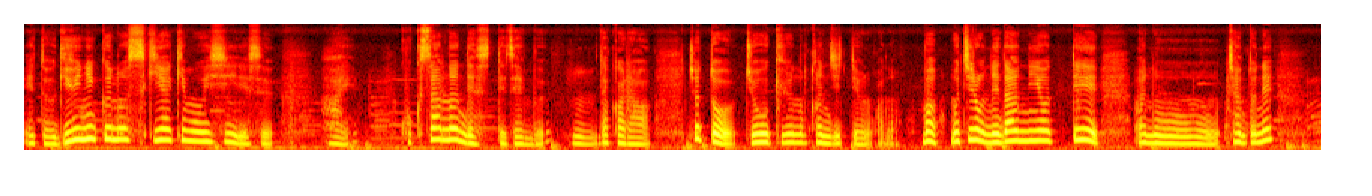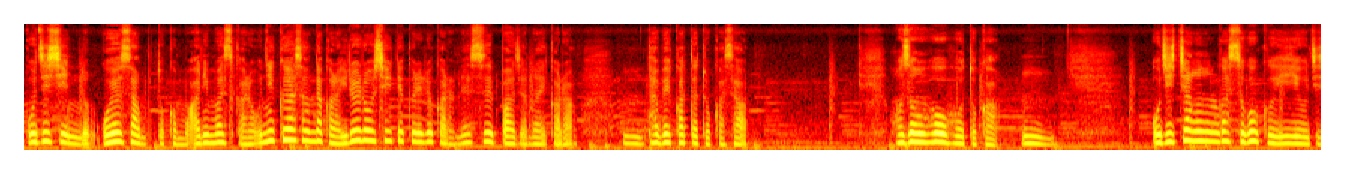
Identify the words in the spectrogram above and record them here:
えーと、牛肉のすき焼きも美味しいです。はい。国産なんですって全部、うん、だからちょっと上級な感じっていうのかな。まあもちろん値段によってあのー、ちゃんとねご自身のご予算とかもありますからお肉屋さんだからいろいろ教えてくれるからねスーパーじゃないから、うん、食べ方とかさ保存方法とか、うん、おじちゃんがすごくいいおじ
